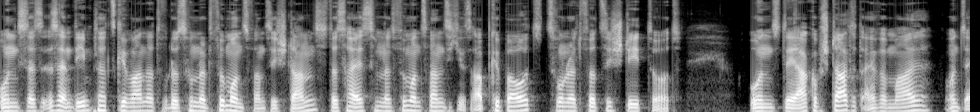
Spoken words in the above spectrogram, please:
Und das ist an dem Platz gewandert, wo das 125 stand. Das heißt, 125 ist abgebaut, 240 steht dort. Und der Jakob startet einfach mal und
